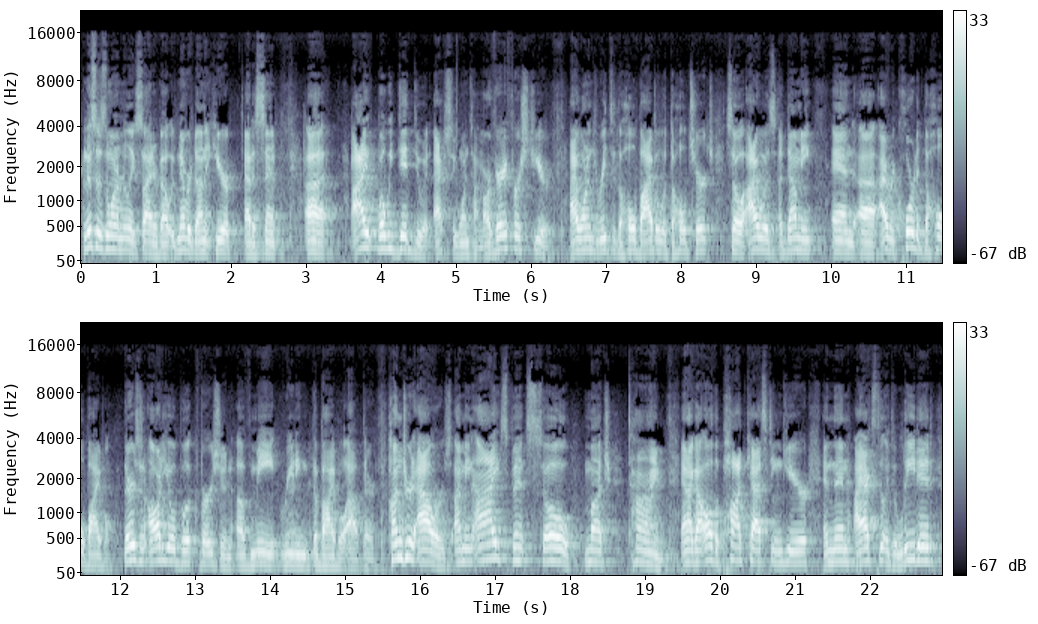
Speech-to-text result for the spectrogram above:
And this is the one I'm really excited about. We've never done it here at Ascent. Uh, I well, we did do it actually one time. Our very first year, I wanted to read through the whole Bible with the whole church, so I was a dummy and uh, I recorded the whole Bible. There's an audiobook version of me reading the Bible out there. Hundred hours. I mean, I spent so much time, and I got all the podcasting gear, and then I accidentally deleted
